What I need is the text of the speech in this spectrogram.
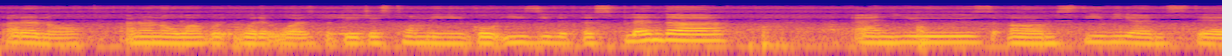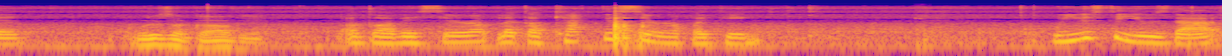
I don't know, I don't know what what it was, but they just told me go easy with the Splenda, and use um stevia instead. What is agave? Agave syrup, like a cactus syrup, I think. We used to use that,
